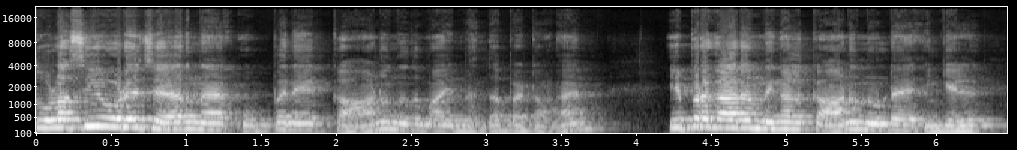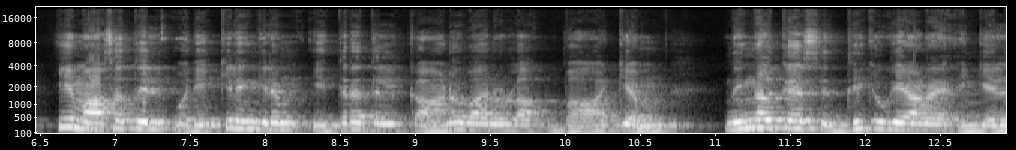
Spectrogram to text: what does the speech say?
തുളസിയോട് ചേർന്ന് ഉപ്പനെ കാണുന്നതുമായി ബന്ധപ്പെട്ടാണ് ഇപ്രകാരം നിങ്ങൾ കാണുന്നുണ്ട് എങ്കിൽ ഈ മാസത്തിൽ ഒരിക്കലെങ്കിലും ഇത്തരത്തിൽ കാണുവാനുള്ള ഭാഗ്യം നിങ്ങൾക്ക് സിദ്ധിക്കുകയാണ് എങ്കിൽ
